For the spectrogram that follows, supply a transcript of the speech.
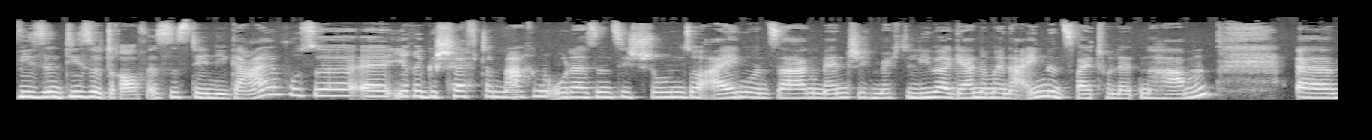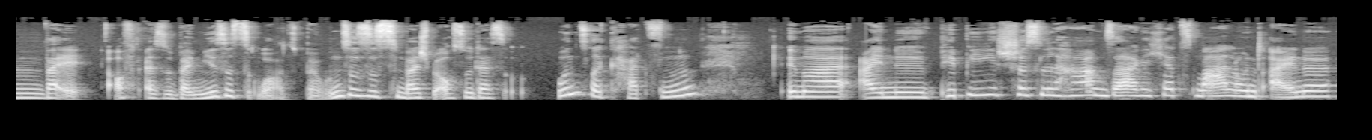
Wie sind diese drauf? Ist es denen egal, wo sie äh, ihre Geschäfte machen oder sind sie schon so eigen und sagen, Mensch, ich möchte lieber gerne meine eigenen zwei Toiletten haben? Ähm, weil oft, also bei mir ist es, oh, bei uns ist es zum Beispiel auch so, dass unsere Katzen immer eine Pipi-Schüssel haben, sage ich jetzt mal, und eine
